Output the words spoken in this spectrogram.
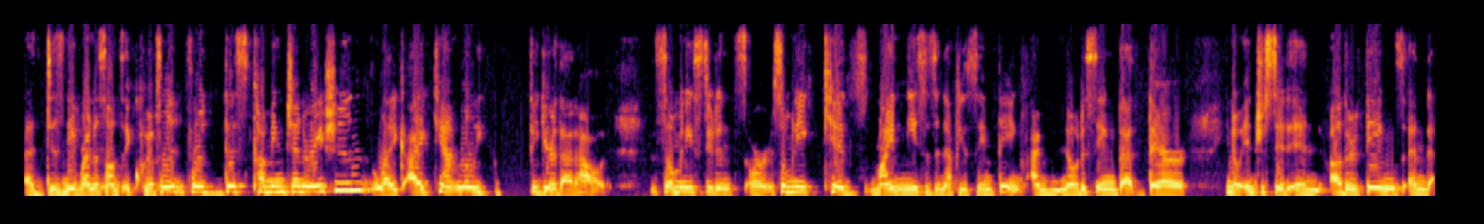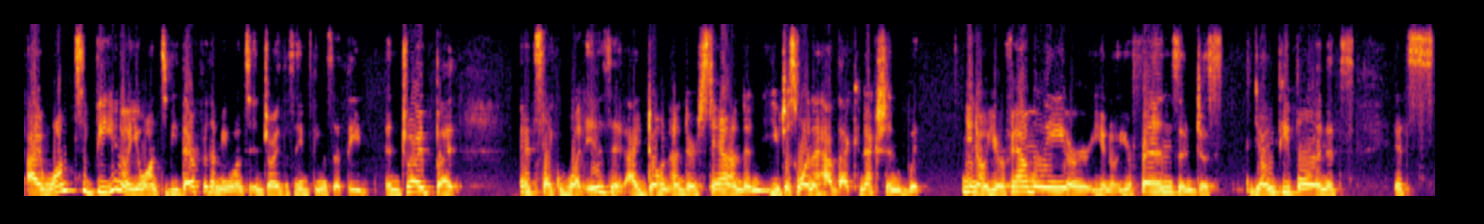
a Disney Renaissance equivalent for this coming generation? Like I can't really figure that out. So many students or so many kids, my nieces and nephews, same thing. I'm noticing that they're, you know, interested in other things and I want to be, you know, you want to be there for them, you want to enjoy the same things that they enjoy, but it's like what is it? I don't understand and you just want to have that connection with, you know, your family or, you know, your friends and just young people and it's it's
